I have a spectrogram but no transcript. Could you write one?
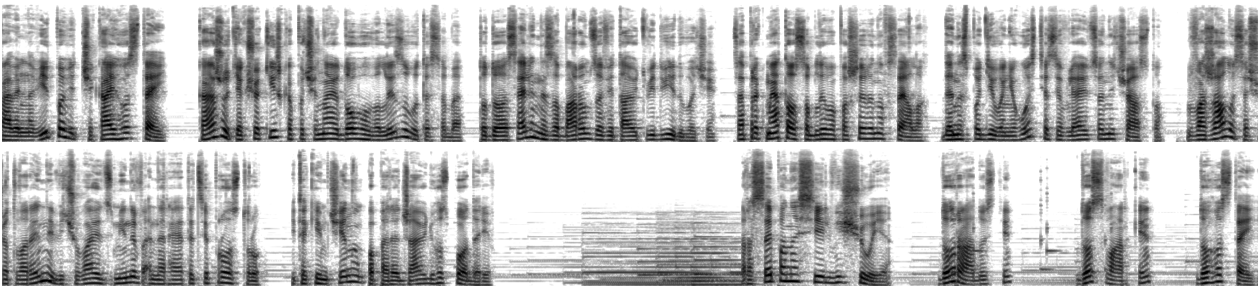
Правильна відповідь чекай гостей. Кажуть, якщо кішка починає довго вилизувати себе, то до оселі незабаром завітають відвідувачі. Ця прикмета особливо поширена в селах, де несподівані гості з'являються нечасто. Вважалося, що тварини відчувають зміни в енергетиці простору і таким чином попереджають господарів. Розсипана сіль віщує до радості, до сварки, до гостей.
